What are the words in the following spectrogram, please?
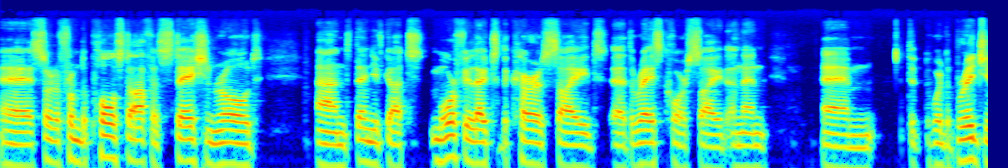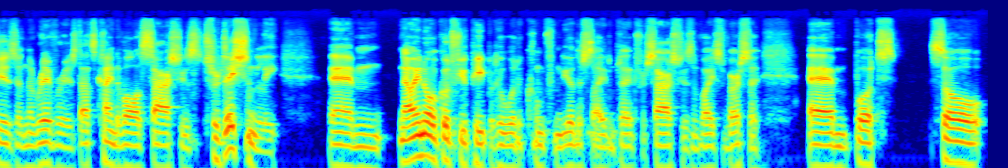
uh, sort of from the post office station road and then you've got Moorefield out to the Curragh side, uh, the racecourse side, and then um, the, where the bridge is and the river is. That's kind of all Sarsfields traditionally. Um, now I know a good few people who would have come from the other side and played for Sarsfields and vice versa. Um, but so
